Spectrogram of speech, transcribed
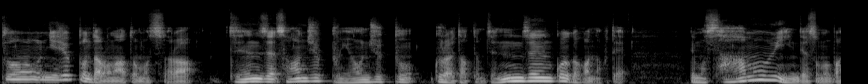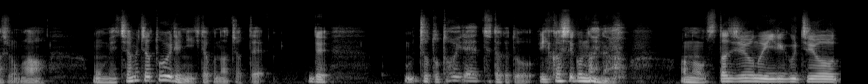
分、20分だろうなと思ってたら、全然30分、40分ぐらい経っても全然声かかんなくて。でも寒いんで、その場所が。もうめちゃめちゃトイレに行きたくなっちゃって。で、ちょっとトイレって言ったけど、行かしてくんないのよ。あの、スタジオの入り口を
